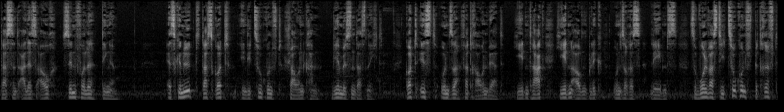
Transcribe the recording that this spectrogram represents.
das sind alles auch sinnvolle Dinge. Es genügt, dass Gott in die Zukunft schauen kann. Wir müssen das nicht. Gott ist unser Vertrauen wert. Jeden Tag, jeden Augenblick unseres Lebens. Sowohl was die Zukunft betrifft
